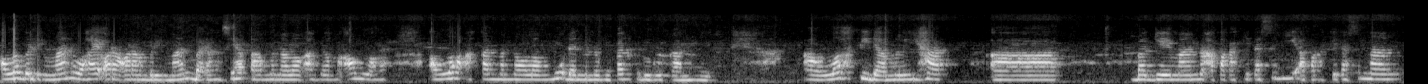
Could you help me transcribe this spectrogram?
Allah berfirman wahai orang-orang beriman barang siapa menolong agama Allah Allah akan menolongmu dan meneguhkan kedudukanmu. Allah tidak melihat uh, bagaimana apakah kita sedih, apakah kita senang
